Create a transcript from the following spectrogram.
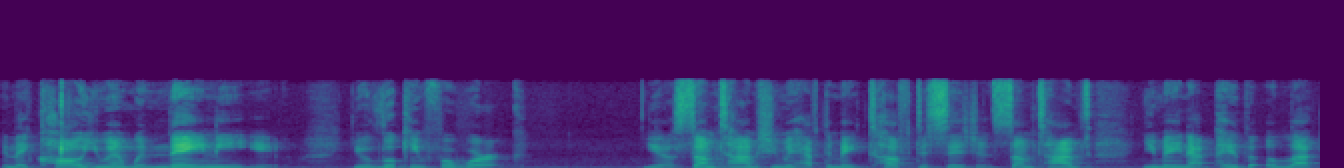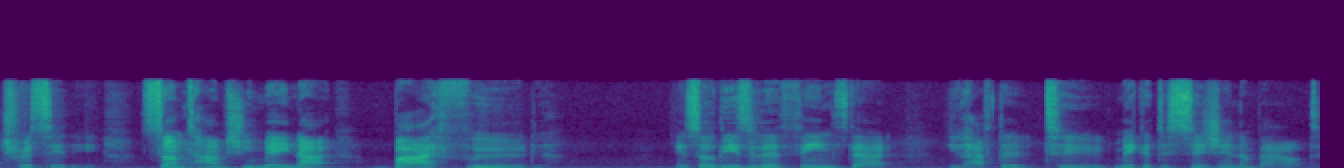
And they call you in when they need you. You're looking for work. You know, sometimes you may have to make tough decisions. Sometimes you may not pay the electricity. Sometimes you may not buy food. And so these are the things that you have to, to make a decision about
